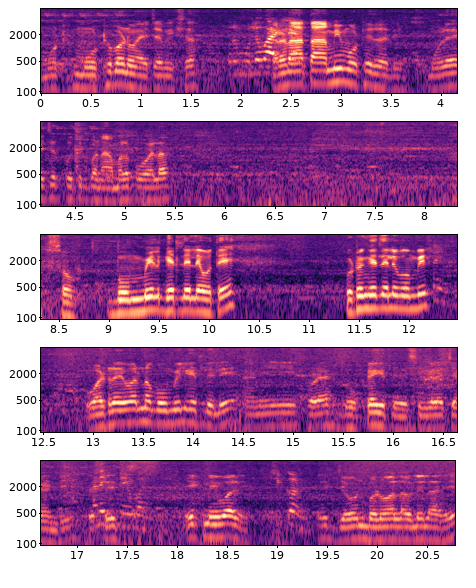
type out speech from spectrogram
मोठं मोठं तर मुलं कारण आता आम्ही मोठे झाले. मुळे याच्यात पोतील पण आम्हाला पोहायला. सो बोंबील घेतलेले होते. कुठून घेतलेले बोंबील? वड्राईवरनं बोंबील घेतलेली आणि थोड्या ढोकळ्या घेतलेल्या शिंगड्याची अंडी. एक तसेच नेवल एक नेवाळी. हे जेवण बनवायला लावलेलं आहे.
